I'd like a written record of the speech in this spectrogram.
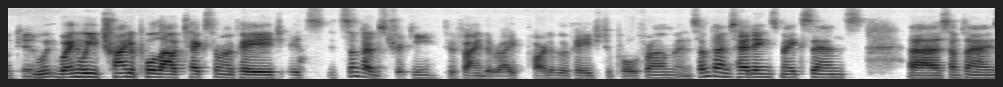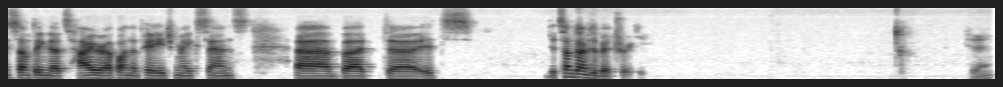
okay. when we try to pull out text from a page, it's it's sometimes tricky to find the right part of the page to pull from, and sometimes headings make sense. Uh, sometimes something that's higher up on the page makes sense, uh, but uh, it's it's sometimes a bit tricky. Okay.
